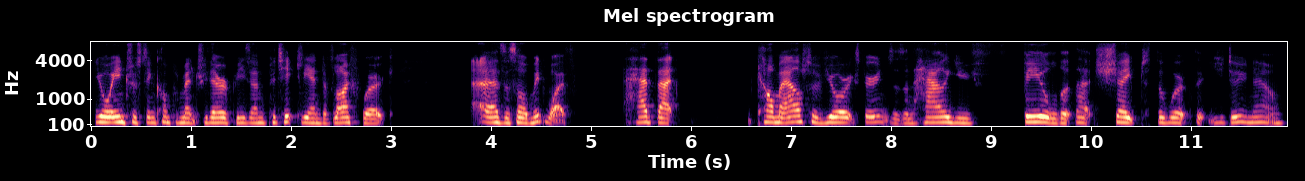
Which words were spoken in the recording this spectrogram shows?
your interest in complementary therapies and particularly end of life work as a soul midwife had that come out of your experiences and how you feel that that shaped the work that you do now.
